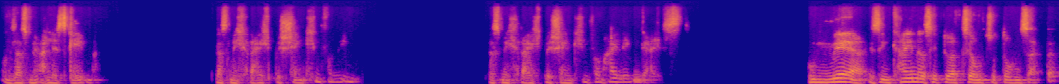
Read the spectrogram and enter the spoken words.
und lass mir alles geben. Lass mich reich beschenken von ihm. Lass mich reich beschenken vom Heiligen Geist. Und mehr ist in keiner Situation zu tun, sagt er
